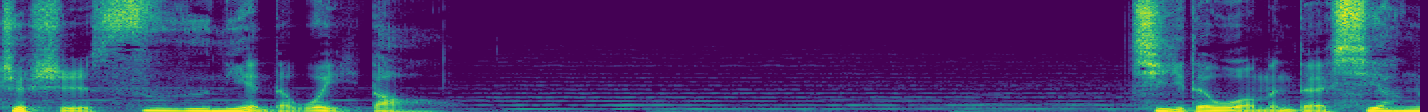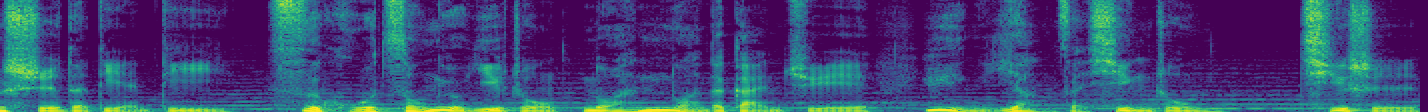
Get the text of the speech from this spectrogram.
这是思念的味道。记得我们的相识的点滴，似乎总有一种暖暖的感觉酝酿在心中。其实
